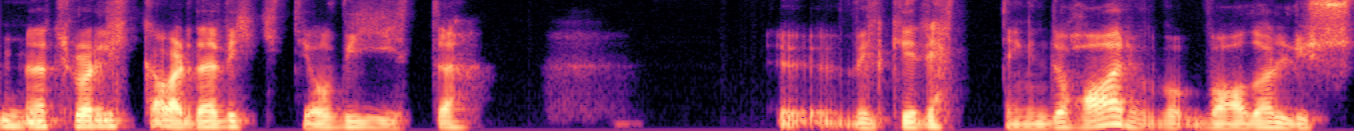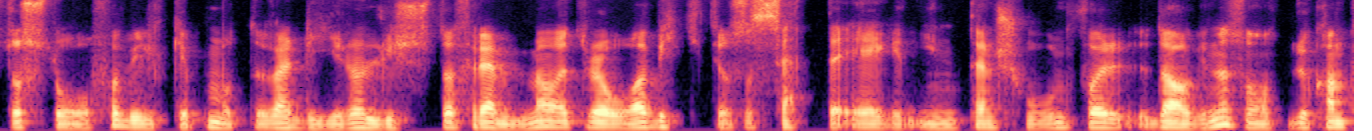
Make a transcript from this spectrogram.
Men mm. jeg tror allikevel det er viktig å vite uh, hvilke retninger du har, hva du har lyst til å stå for, hvilke måte, verdier du har lyst til å fremme. Og jeg tror det også er viktig å sette egen intensjon for dagene, sånn at du kan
